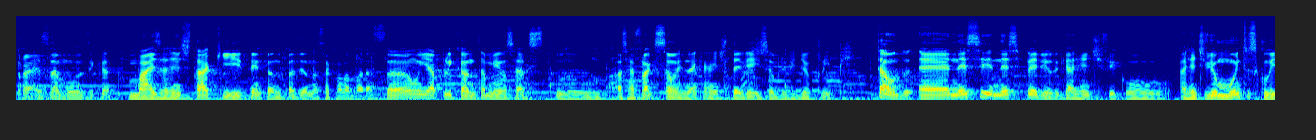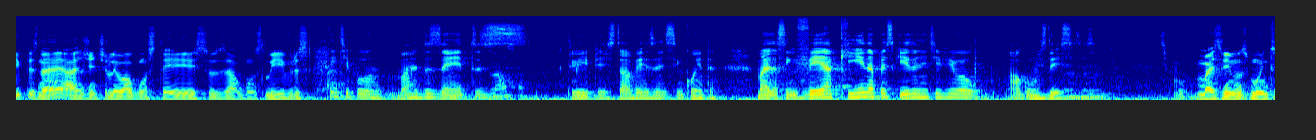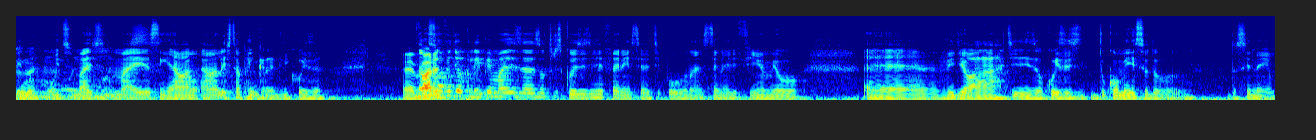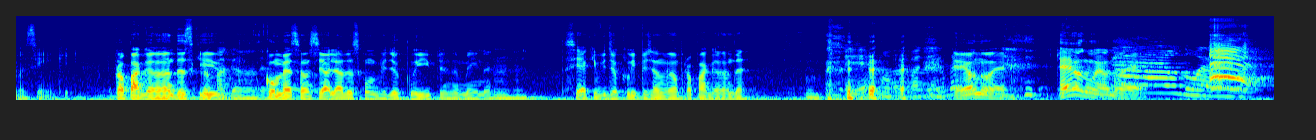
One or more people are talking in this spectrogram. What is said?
para essa música, mas a gente está aqui tentando fazer a nossa colaboração e aplicando também os, o- as reflexões, né, que a gente teve aí sobre o videoclipe. Então, é, nesse, nesse período que a gente ficou, a gente viu muitos clipes, né? A gente leu alguns textos, alguns livros. Tem tipo mais de 200 clipes, talvez 250. Mas assim, ver aqui na pesquisa a gente viu alguns desses. assim. Tipo, Mas vimos muitos, vimos né? muitos, mas, mas assim, é uma, é uma lista bem grande de coisa. É, Não várias- só videoclipe, mas as outras coisas de referência, tipo, né, cenas de filme ou é, videoartes ou coisas do começo do, do cinema, assim, que... propagandas que Propaganda. começam a ser olhadas como videoclipes também, né? Uhum. Se é que videoclipe já não é uma propaganda. É uma propaganda? É ou não é? É ou não é ou não é? É ou não é? É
